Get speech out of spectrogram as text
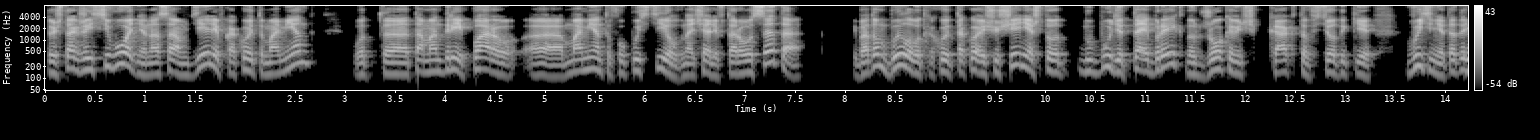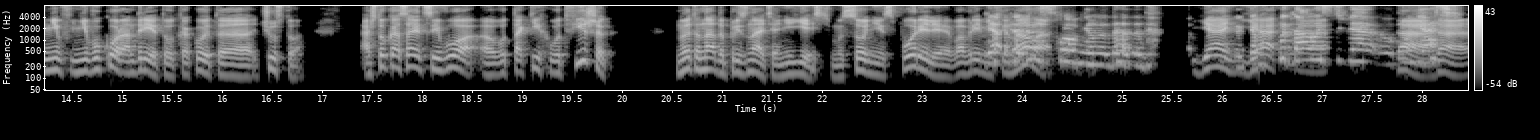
То есть также и сегодня, на самом деле, в какой-то момент, вот э, там Андрей пару э, моментов упустил в начале второго сета, и потом было вот какое-то такое ощущение, что ну, будет тайбрейк, но Джокович как-то все-таки вытянет. Это не, не в укор Андрея, это вот какое-то чувство. А что касается его э, вот таких вот фишек, но это надо признать, они есть. Мы с Соней спорили во время я, финала. Я вспомнила, да-да-да. Я, я, пыталась э, тебя да. Да,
